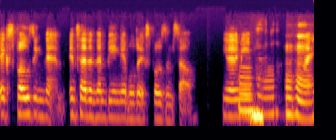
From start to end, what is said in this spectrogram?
exposing them instead of them being able to expose themselves. You know what I mean? Mm-hmm. Mm-hmm.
